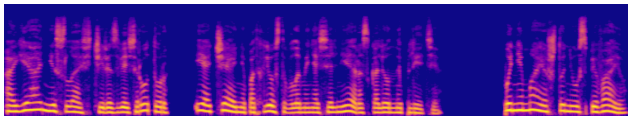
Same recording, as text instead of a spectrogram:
А я неслась через весь ротур, и отчаяние подхлёстывало меня сильнее раскаленной плети. Понимая, что не успеваю,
